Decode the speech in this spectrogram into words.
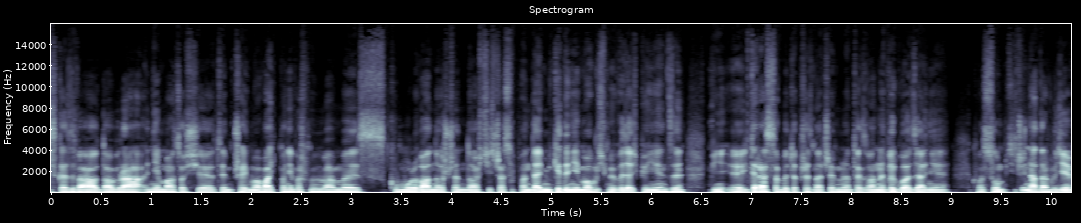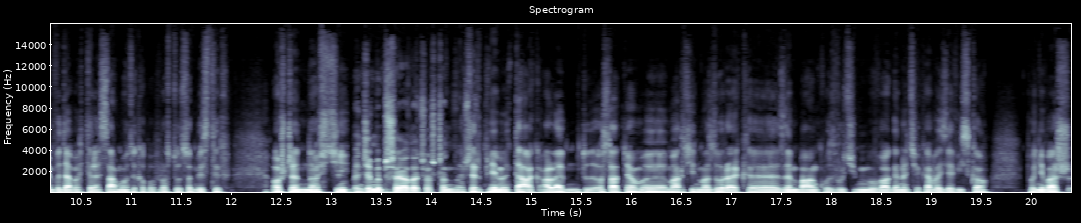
wskazywała, dobra, nie ma co się tym przejmować, ponieważ my mamy skumulowane oszczędności z czasu pandemii, kiedy nie mogliśmy wydać pieniędzy i teraz sobie to przeznaczymy na tak zwane wygładzenie konsumpcji, czyli nadal będziemy wydawać wydawać tyle samo, tylko po prostu sobie z tych oszczędności... Będziemy przejadać oszczędności. Czerpniemy, tak, ale ostatnio e, Marcin Mazurek e, z banku zwrócił mi uwagę na ciekawe zjawisko, ponieważ e,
